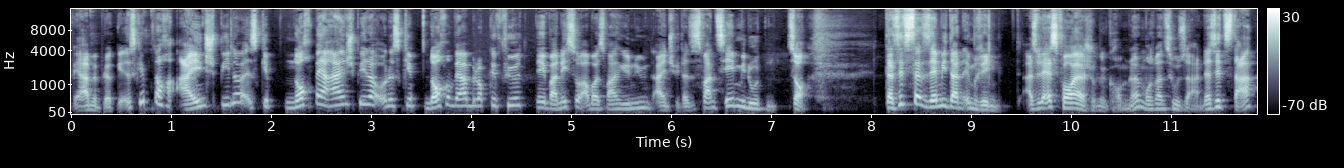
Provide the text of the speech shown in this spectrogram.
Werbeblöcke. Es gibt noch Einspieler, es gibt noch mehr Einspieler und es gibt noch einen Werbeblock gefühlt. Nee, war nicht so, aber es waren genügend Einspieler. Das waren zehn Minuten. So. Da sitzt der Sammy dann im Ring. Also der ist vorher schon gekommen, ne? muss man zusagen. Der sitzt da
